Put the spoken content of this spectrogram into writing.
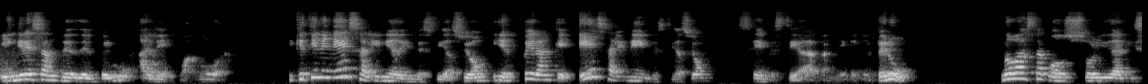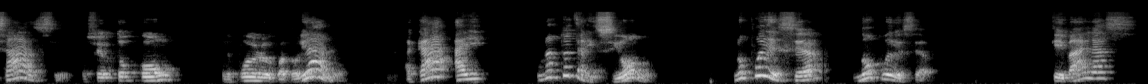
ingresan desde el Perú al Ecuador y que tienen esa línea de investigación y esperan que esa línea de investigación sea investigada también en el Perú. No basta con solidarizarse, ¿no es cierto?, con el pueblo ecuatoriano. Acá hay un acto de traición. No puede ser, no puede ser que balas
